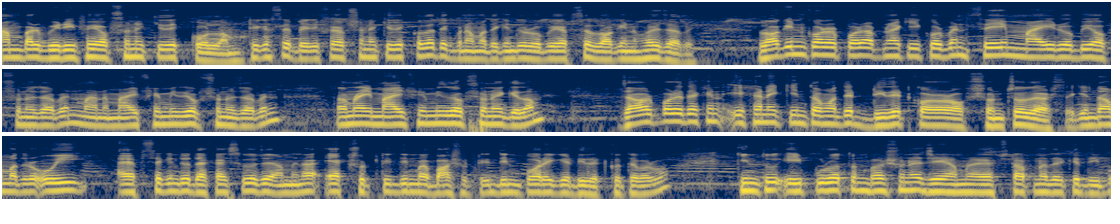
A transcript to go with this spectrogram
নাম্বার ভেরিফাই অপশনে ক্লিক করলাম, ঠিক আছে? ভেরিফাই অপশনে ক্লিক করলে দেখবেন আমাদের কিন্তু রবি অ্যাপসে লগ হয়ে যাবে। লগ করার পর আপনারা কী করবেন? সেম মাই রবি অপশনে যাবেন মানে মাই ফ্যামিলি অপশনে যাবেন। তো আমরা এই মাই ফ্যামিলি অপশনে গেলাম। যাওয়ার পরে দেখেন এখানে কিন্তু আমাদের ডিলিট করার অপশন চলে আসছে। কিন্তু আমাদের ওই অ্যাপসে কিন্তু দেখাইছিল যে আমরা একষট্টি দিন বা বাষট্টি দিন পরে গিয়ে ডিলিট করতে পারব। কিন্তু এই পুরাতন ভার্সনে যে আমরা অ্যাপসটা আপনাদেরকে দিব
